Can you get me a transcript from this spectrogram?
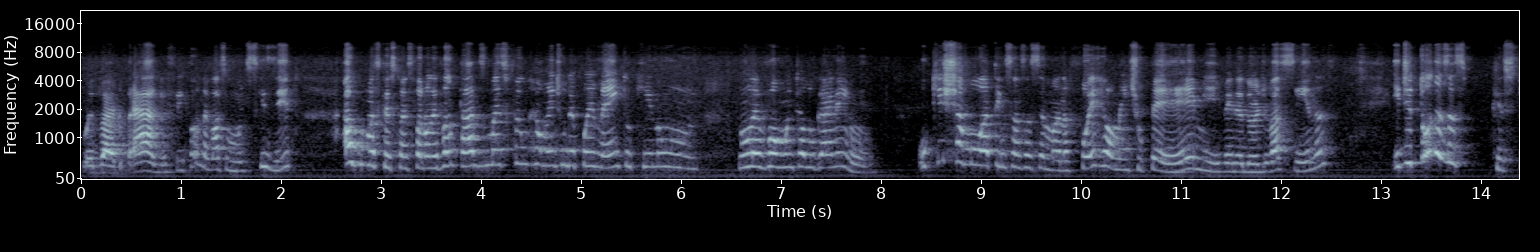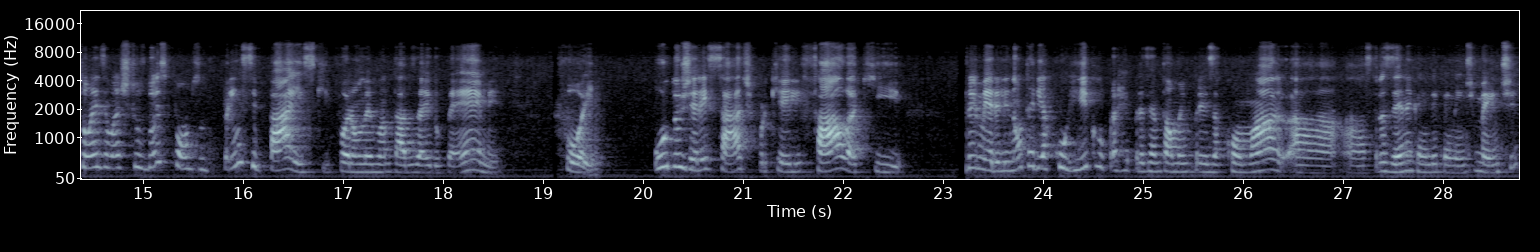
o Eduardo Braga, enfim, foi um negócio muito esquisito. Algumas questões foram levantadas, mas foi realmente um depoimento que não, não levou muito a lugar nenhum. O que chamou a atenção essa semana foi realmente o PM, vendedor de vacinas. E de todas as questões, eu acho que os dois pontos principais que foram levantados aí do PM foi o do Gereissati, porque ele fala que, primeiro, ele não teria currículo para representar uma empresa como a, a, a AstraZeneca, independentemente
